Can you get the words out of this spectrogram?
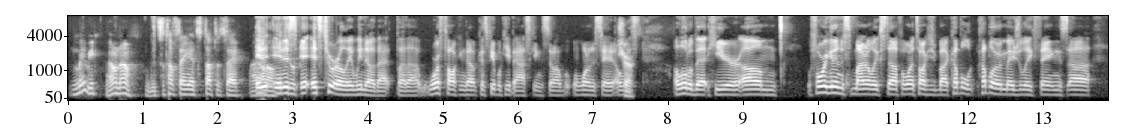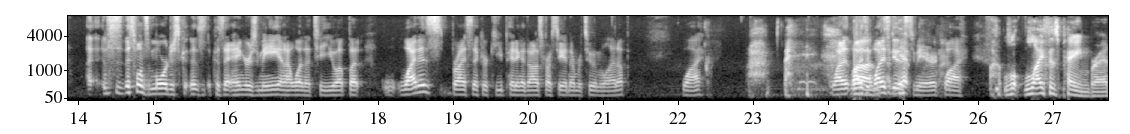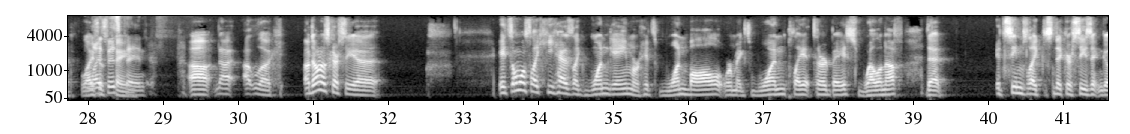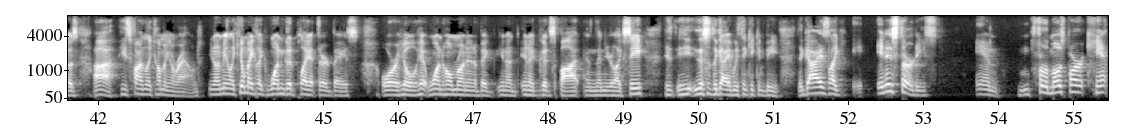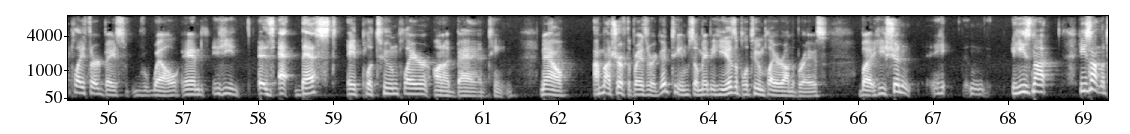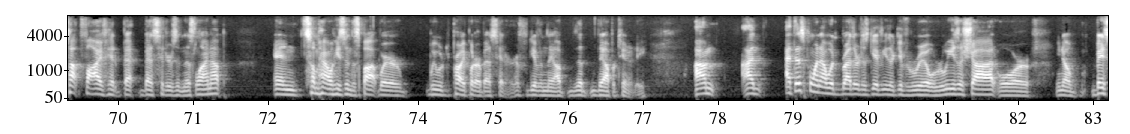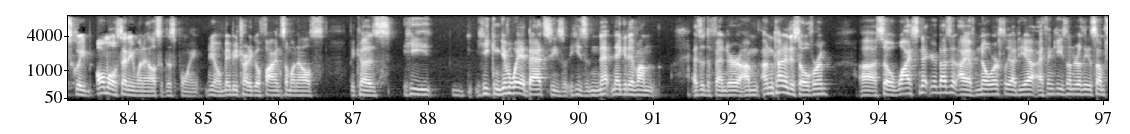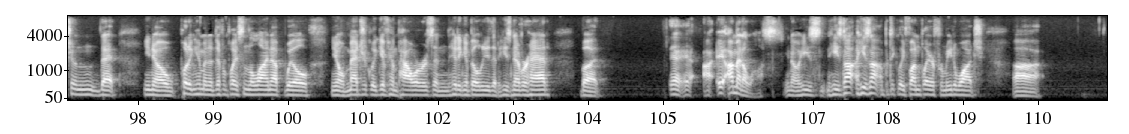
Maybe I don't know. It's a tough thing. It's tough to say. It, it is. It's too early. We know that, but uh, worth talking about because people keep asking. So I wanted to say at sure. least a little bit here. Um, before we get into some minor league stuff, I want to talk to you about a couple couple of major league things. Uh, this is this one's more just because it angers me, and I want to tee you up. But why does Brian Snitker keep hitting Adonis Garcia at number two in the lineup? Why? why, why, does, why does he do this to me, Eric? Why? life is pain, Brad. Life, life is, is, pain. pain. Uh, now, uh, look, Adonis Garcia. It's almost like he has like one game or hits one ball or makes one play at third base well enough that it seems like Snitker sees it and goes, ah, he's finally coming around. You know what I mean? Like he'll make like one good play at third base, or he'll hit one home run in a big in a in a good spot, and then you're like, see, he, he, this is the guy we think he can be. The guy's like in his 30s, and for the most part, can't play third base well, and he is at best a platoon player on a bad team. Now, I'm not sure if the Braves are a good team, so maybe he is a platoon player on the Braves, but he shouldn't. He, he's not. He's not in the top five hit best hitters in this lineup, and somehow he's in the spot where we would probably put our best hitter if given the the, the opportunity. Um, I at this point, I would rather just give either give Rio Ruiz a shot or you know, basically almost anyone else at this point. You know, maybe try to go find someone else because he he can give away at bats. He's he's a net negative on as a defender. I'm I'm kind of just over him. Uh, so why Snitker does it, I have no earthly idea. I think he's under the assumption that you know putting him in a different place in the lineup will you know magically give him powers and hitting ability that he's never had. But I, am at a loss. You know, he's he's not he's not a particularly fun player for me to watch. Uh,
